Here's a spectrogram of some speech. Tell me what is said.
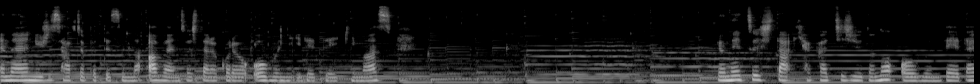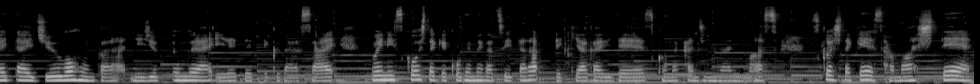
and then you just have to put this in the oven. そしたらこれをオーブンに入れていきます。予熱した180度のオーブンでだいたい15分から20分ぐらい入れてってください。上に少しだけ焦げ目がついたら出来上がりです。こんな感じになります。少しだけ冷まして、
